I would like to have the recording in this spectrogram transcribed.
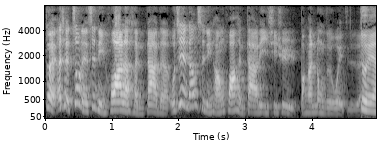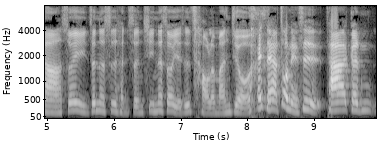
对，而且重点是你花了很大的，我记得当时你好像花很大的力气去帮他弄这个位置，对不对？对啊，所以真的是很生气，那时候也是吵了蛮久。哎，等一下，重点是他跟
